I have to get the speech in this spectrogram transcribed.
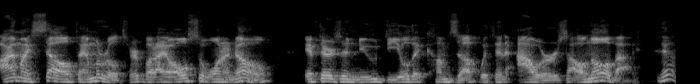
I myself am a realtor, but I also want to know if there's a new deal that comes up within hours, I'll know about it. Yeah.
